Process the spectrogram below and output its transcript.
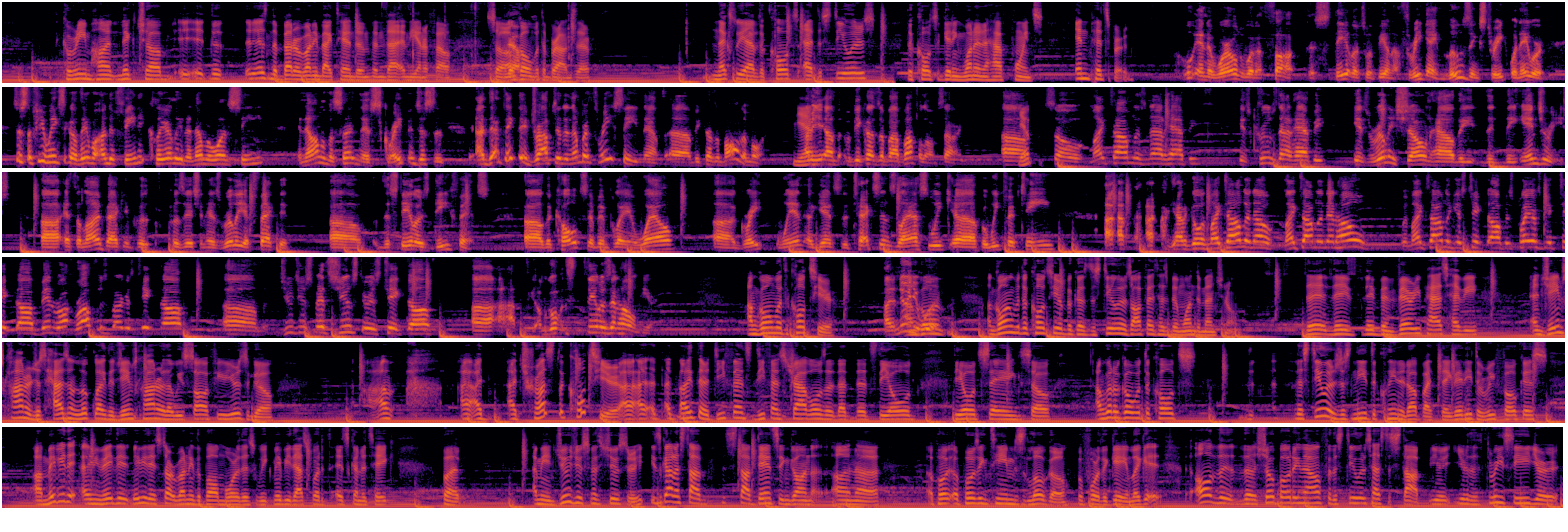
Kareem Hunt, Nick Chubb. It, it, the, there isn't a better running back tandem than that in the NFL. So I'm going with the Browns there. Next, we have the Colts at the Steelers. The Colts are getting one and a half points in Pittsburgh. who in the world would have thought the Steelers would be on a three-game losing streak when they were just a few weeks ago they were undefeated, clearly the number one seed, and all of a sudden they're scraping. Just, a, I, I think they dropped to the number three seed now uh, because of Baltimore. Yeah. I mean, uh, because of uh, Buffalo. I'm sorry. Um, Yep. So Mike Tomlin's not happy. His crew's not happy. It's really shown how the the, the injuries uh, at the linebacking po- position has really affected uh, the Steelers' defense. Uh, the Colts have been playing well. Uh, great win against the Texans last week uh, for Week 15. I, I, I, I got to go with Mike Tomlin though. Mike Tomlin at home. When Mike Tomlin gets ticked off, his players get ticked off. Ben Ro- Roethlisberger's ticked off. Um, Juju Smith-Schuster is ticked off. Uh, I, I'm going with the Steelers at home here. I'm going with the Colts here. I knew I'm you going, would. I'm going with the Colts here because the Steelers' offense has been one-dimensional. They, they've they've been very pass heavy, and James Conner just hasn't looked like the James Conner that we saw a few years ago. I I, I, I trust the Colts here. I, I, I like their defense. Defense travels. That, that that's the old the old saying. So I'm gonna go with the Colts. The, the Steelers just need to clean it up. I think they need to refocus. Uh, maybe they, I mean, maybe they, maybe they start running the ball more this week. Maybe that's what it's gonna take. But I mean, Juju Smith-Schuster, he's got to stop stop dancing on on uh, oppo- opposing team's logo before the game. Like it, all the the showboating now for the Steelers has to stop. You're you're the three seed. You're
